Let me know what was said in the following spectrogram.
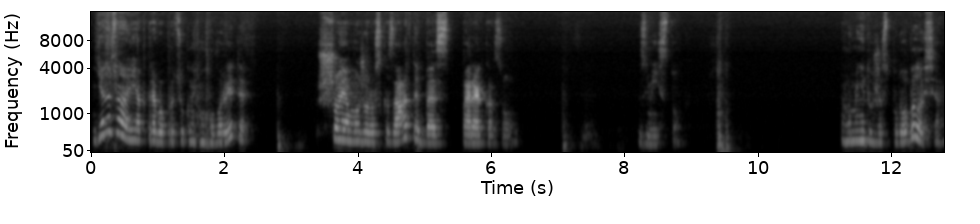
Я не знаю, як треба про цю книгу говорити. Що я можу розказати без переказу змісту. Але мені дуже сподобалося.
